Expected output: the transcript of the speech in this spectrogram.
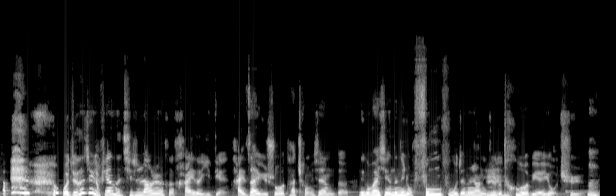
我觉得这个片子其实让人很嗨的一点，还在于说它呈现的那个外星人的那种丰富，真的让你觉得嗯特别有趣。嗯，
